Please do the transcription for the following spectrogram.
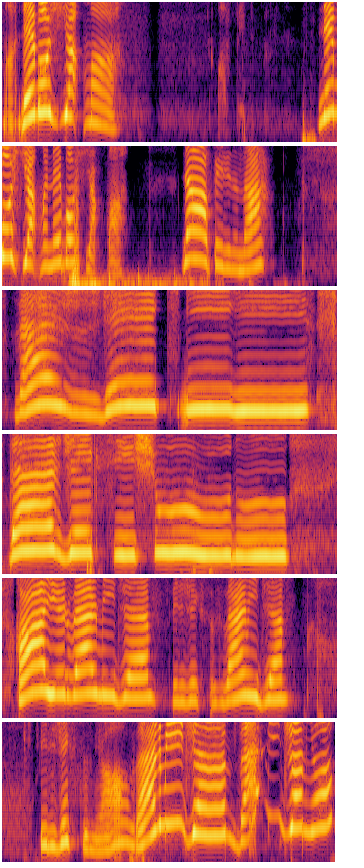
Ma, Ne boş yapma. Aferin. Ne boş yapma, ne boş yapma. Ne aferin ha? Verecek miyiz? Vereceksin şunu. Hayır vermeyeceğim. Vereceksin. Vermeyeceğim. Vereceksin ya. Vermeyeceğim. Vermeyeceğim ya.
